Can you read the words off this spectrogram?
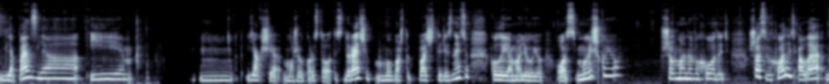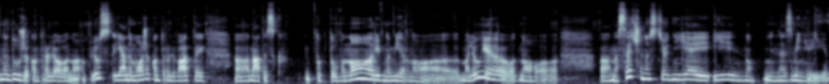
для пензля і як ще може використовуватись. До речі, ви можете побачити різницю, коли я малюю ось мишкою. Що в мене виходить? Щось виходить, але не дуже контрольовано. Плюс я не можу контролювати е, натиск. Тобто воно рівномірно е, малює одного насиченості однієї і ну, не змінює її.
